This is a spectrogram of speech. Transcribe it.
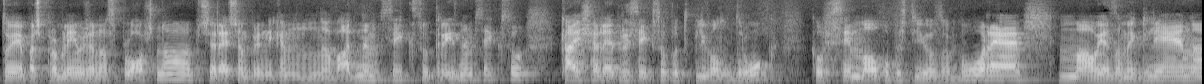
to je pač problem že na splošno, če rečem pri nekem navadnem seksu, treznem seksu, kaj šele pri seksu pod vplivom drog. Ko vsem malo popustijo zavore, malo je zamegljena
